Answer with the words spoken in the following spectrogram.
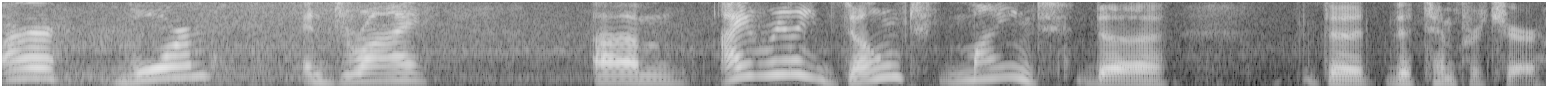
are warm and dry, um, I really don't mind the, the, the temperature.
